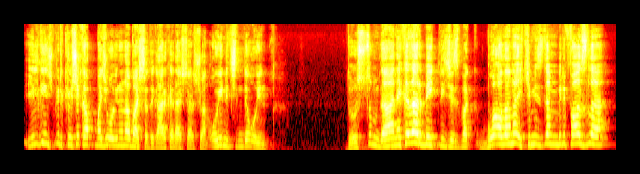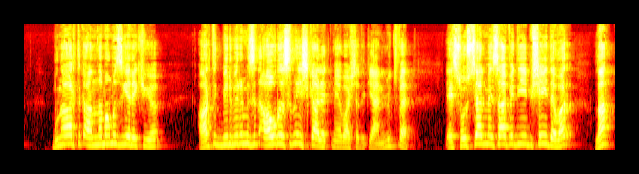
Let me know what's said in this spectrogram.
İlginç bir köşe kapmaca oyununa başladık arkadaşlar şu an. Oyun içinde oyun. Dostum daha ne kadar bekleyeceğiz? Bak bu alana ikimizden biri fazla. Bunu artık anlamamız gerekiyor. Artık birbirimizin aurasını işgal etmeye başladık yani lütfen. E sosyal mesafe diye bir şey de var. Lan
